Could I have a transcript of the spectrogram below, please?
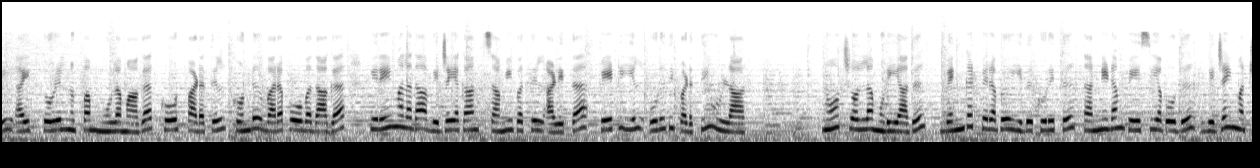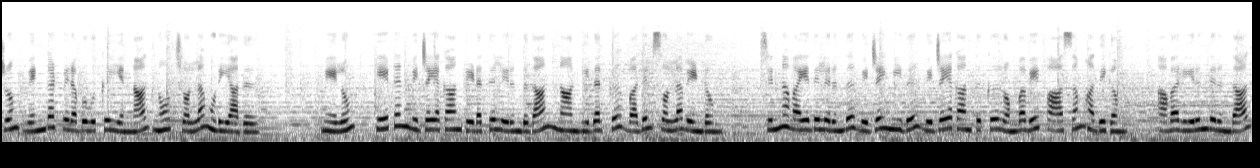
ஏஐ தொழில்நுட்பம் மூலமாக கோட் படத்தில் கொண்டு வரப்போவதாக பிரேமலதா விஜயகாந்த் சமீபத்தில் அளித்த பேட்டியில் உறுதிப்படுத்தி உள்ளார். நோ சொல்ல முடியாது. வெங்கட் பிரபு இது குறித்து தன்னிடம் பேசியபோது விஜய் மற்றும் வெங்கட் பிரபுவுக்கு என்னால் நோ சொல்ல முடியாது. மேலும் கேட்டன் விஜயகாந்த் இடத்தில் இருந்துதான் நான் இதற்கு பதில் சொல்ல வேண்டும். சின்ன வயதிலிருந்து விஜய் மீது விஜயகாந்துக்கு ரொம்பவே பாசம் அதிகம். அவர் இருந்திருந்தால்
